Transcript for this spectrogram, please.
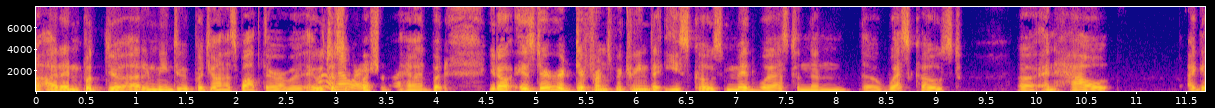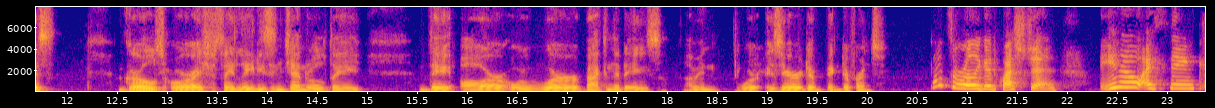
I didn't put you. I didn't mean to put you on the spot there, but it was oh, just no a question I had. But you know, is there a difference between the East Coast, Midwest, and then the West Coast, uh, and how, I guess, girls or I should say, ladies in general, they they are or were back in the days? I mean, were is there a big difference? That's a really good question you know, I think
